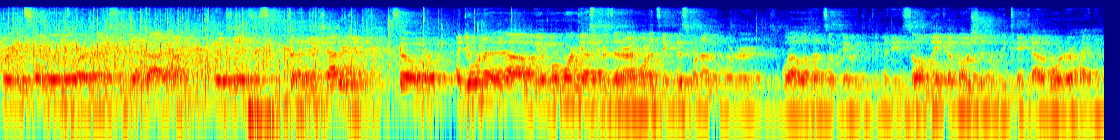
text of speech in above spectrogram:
great segue to our next agenda item, which is Dr. Chatterjee. So I do want to, uh, we have one more guest presenter. I want to take this one out of order as well, if that's okay with the committee. So I'll make a motion that we take out of order item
